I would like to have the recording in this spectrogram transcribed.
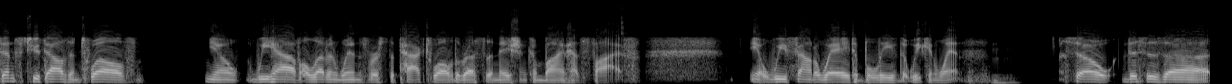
since 2012, you know, we have 11 wins versus the Pac-12. The rest of the nation combined has five. You know, we found a way to believe that we can win. So this is a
